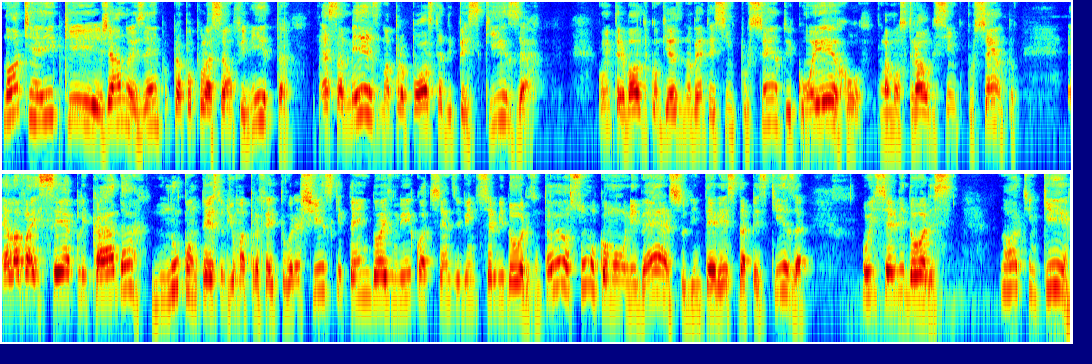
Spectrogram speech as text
Notem aí que já no exemplo para a população finita, essa mesma proposta de pesquisa, com intervalo de confiança de 95% e com erro amostral de 5%, ela vai ser aplicada no contexto de uma prefeitura X que tem 2.420 servidores. Então eu assumo como universo de interesse da pesquisa os servidores. Notem que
